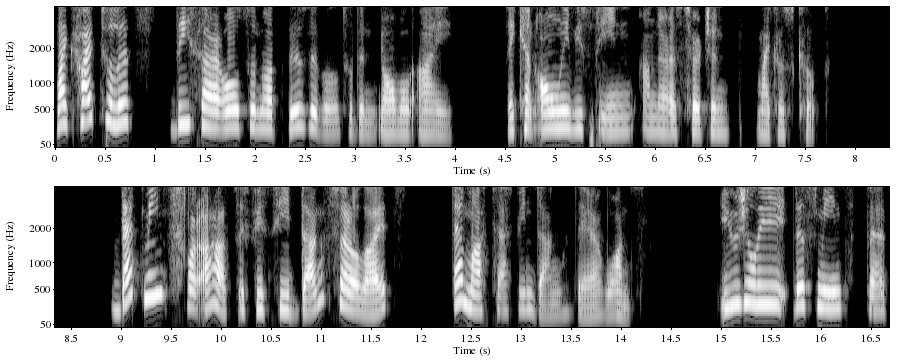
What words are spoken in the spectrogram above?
Like phytoliths, these are also not visible to the normal eye. They can only be seen under a certain microscope. That means for us, if we see dung spherulites, there must have been dung there once. Usually, this means that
